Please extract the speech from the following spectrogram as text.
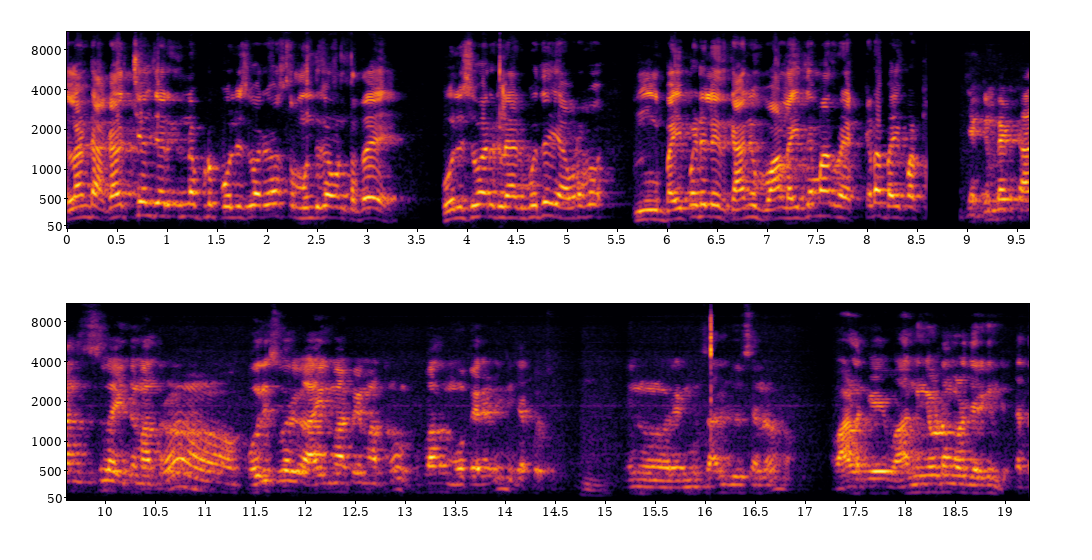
ఇలాంటి అగత్యాలు జరిగినప్పుడు పోలీసు వారి వ్యవస్థ ముందుగా ఉంటుంది. పోలీసు వారికి లేకపోతే ఎవరికో భయపడలేదు. కానీ వాళ్ళైతే మాత్రం ఎక్కడా భయపడ జగ్గంపేట కాన్స్టిట్యూన్స్లో అయితే మాత్రం పోలీసు వారు ఆయిల్ మాపే మాత్రం ఉక్కుపాదం మోపారని నేను చెప్పొచ్చు. నేను రెండు మూడు సార్లు చూశాను. వాళ్ళకి వార్నింగ్ ఇవ్వడం కూడా జరిగింది పెద్ద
